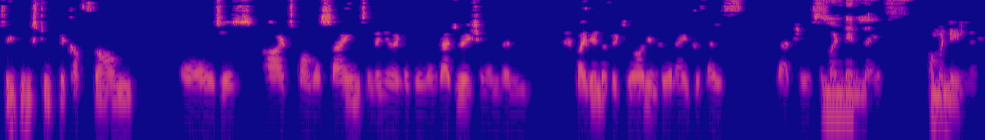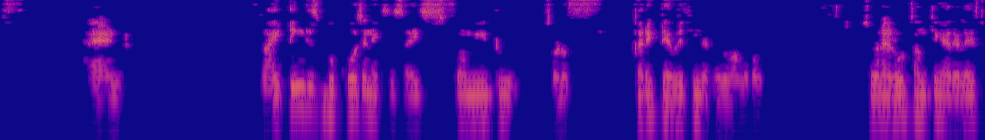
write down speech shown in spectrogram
three things to pick up from, uh, which is arts, commerce, science, and then you end up doing a graduation, and then by the end of it you're into a nine to five that is The mundane life. a mundane life. And writing this book was an exercise for me to sort of correct everything that was wrong about me. So when I wrote something, I realized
